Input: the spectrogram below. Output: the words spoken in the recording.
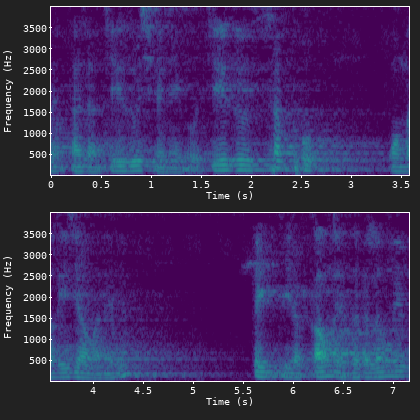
တဲ့ဒါကြောင့်ဂျေဇုရှင်တွေကိုဂျေဇုဆက်ဖို့ဝန်မလေးကြပါနဲ့ဗျာသိပြီးတော့ကောင်းတဲ့စကလုံးလေး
